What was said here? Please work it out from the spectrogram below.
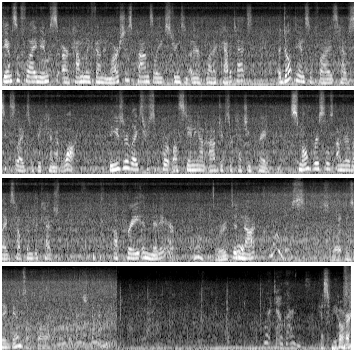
Damselfly nymphs are commonly found in marshes, ponds, lakes, streams, and other aquatic habitats. Adult damselflies have six legs, but they cannot walk. They use their legs for support while standing on objects or catching prey. Small bristles on their legs help them to catch a prey in midair. Oh, very cool. Did not know this. So that is a damselfly. Oh my gosh darn. We're at Dow Gardens. Yes, we are.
